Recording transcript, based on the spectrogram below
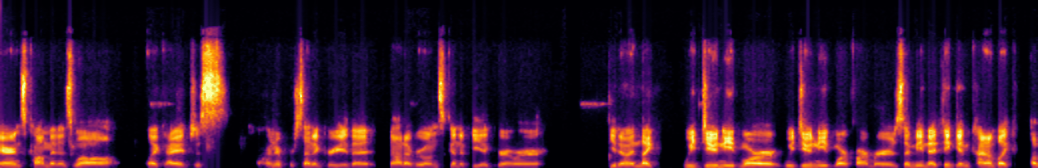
Aaron's comment as well, like I just 100% agree that not everyone's going to be a grower, you know, and like we do need more, we do need more farmers. I mean, I think in kind of like a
